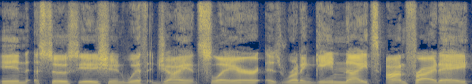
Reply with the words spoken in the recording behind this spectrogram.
in association with Giant Slayer, is running game nights on Friday.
